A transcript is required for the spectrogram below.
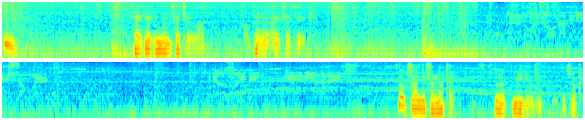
Hmm. Paid 850 of mine. What bit at 850 each. Looks handy for an epic. For a medium. It's okay.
